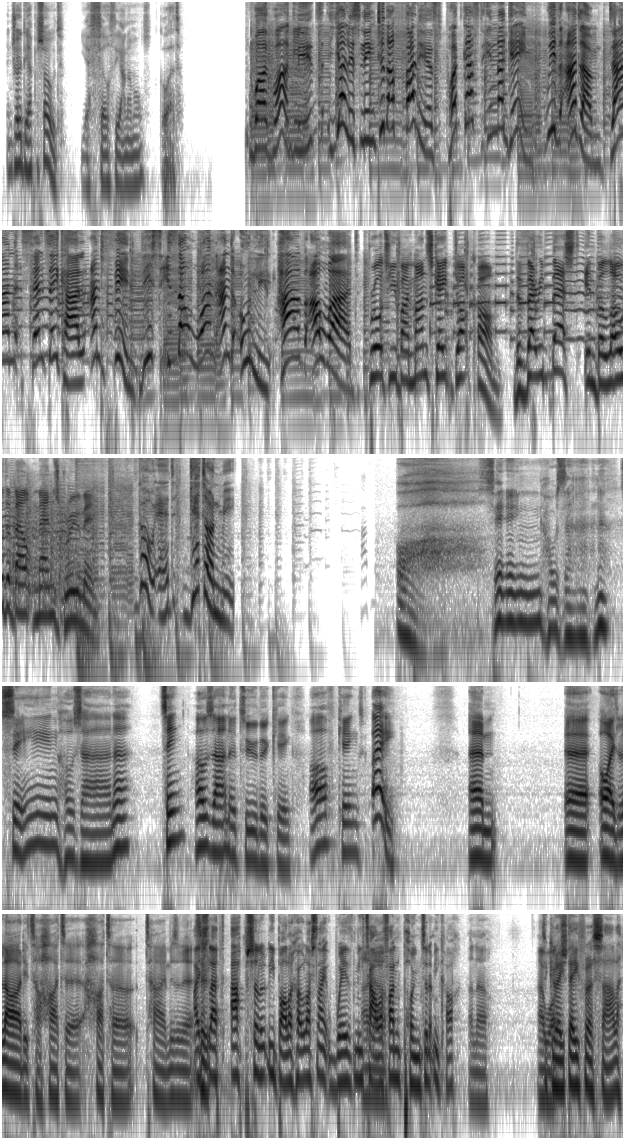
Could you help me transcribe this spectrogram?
Enjoyed the episode, you filthy animals. Go ahead. Wag wag leads, you're listening to the funniest podcast in the game with Adam, Dan, Sensei Carl, and Finn. This is the one and only Have a Word. Brought to you by manscaped.com, the very best in below the belt men's grooming. Go Ed, get on me. Oh. Sing Hosanna. Sing Hosanna, sing Hosanna to the King of Kings. Hey! Um, uh, oh, Lord, it's a hotter, hotter time, isn't it? I slept absolutely bollock last night with me tower know. fan pointed at me cock. I know. I It's a watched. great day for a Salah.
